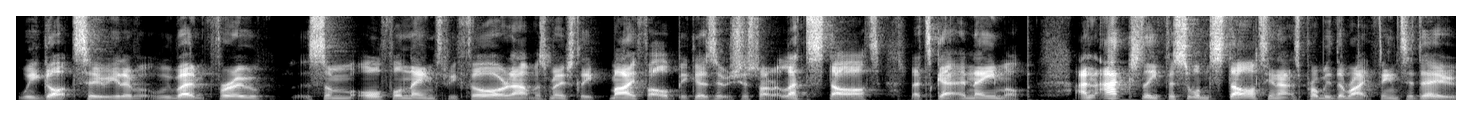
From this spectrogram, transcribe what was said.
we got to. You know, we went through some awful names before, and that was mostly my fault because it was just like, let's start, let's get a name up. And actually, for someone starting, that's probably the right thing to do.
